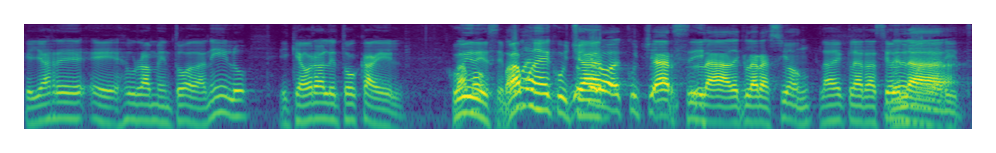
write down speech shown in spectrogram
que ya eh, juramentó a Danilo y que ahora le toca a él. Cuídese, vamos, a escuchar. quiero escuchar la declaración. La declaración de, la Margarita.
